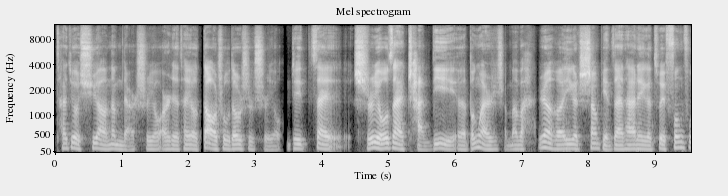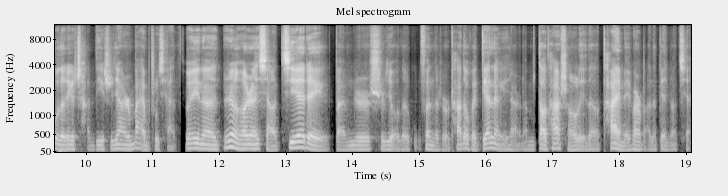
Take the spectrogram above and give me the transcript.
它就需要那么点儿石油，而且它又到处都是石油。这在石油在产地，呃，甭管是什么吧，任何一个商品在它这个最丰富的这个产地，实际上是卖不出钱的。所以呢，任何人想接这百分之十九的股份的时候，他都会掂量一下。那么到他手里的，他也没法把它变成钱。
